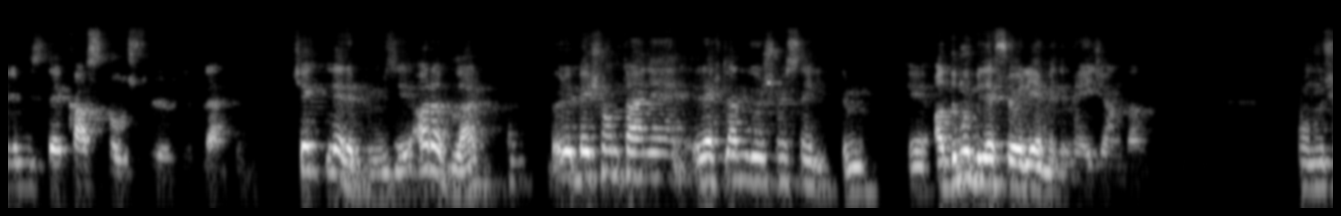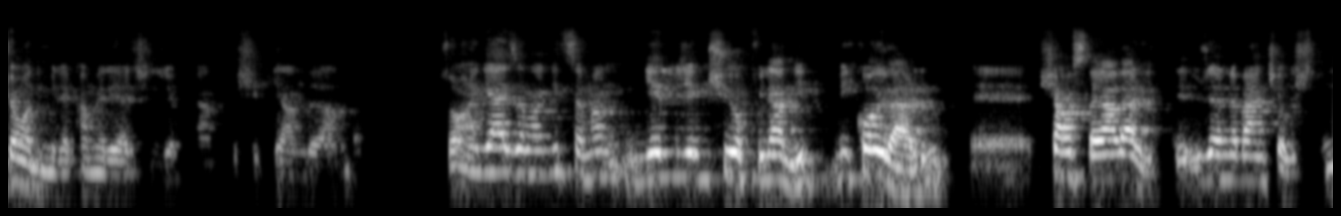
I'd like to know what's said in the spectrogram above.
elimizde kast oluşturuyoruz dediler. Çektiler hepimizi. Aradılar. Böyle 5-10 tane reklam görüşmesine gittim. E, adımı bile söyleyemedim heyecandan. Konuşamadım bile kamerayı açınca falan, ışık yandığı anda. Sonra gel zaman git zaman gerilecek bir şey yok falan deyip bir koy verdim. E, şans da yaver gitti. Üzerine ben çalıştım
